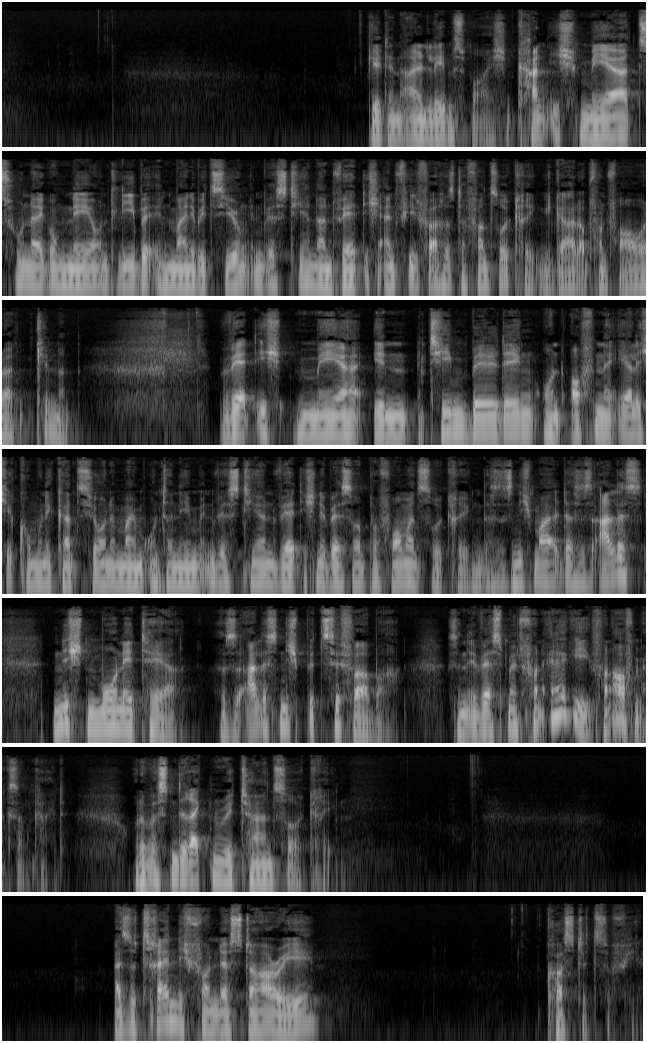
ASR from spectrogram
Gilt in allen Lebensbereichen. Kann ich mehr Zuneigung, Nähe und Liebe in meine Beziehung investieren, dann werde ich ein Vielfaches davon zurückkriegen, egal ob von Frau oder Kindern. Werde ich mehr in Teambuilding und offene, ehrliche Kommunikation in meinem Unternehmen investieren, werde ich eine bessere Performance zurückkriegen. Das ist nicht mal, das ist alles nicht monetär. Das ist alles nicht bezifferbar. Das ist ein Investment von Energie, von Aufmerksamkeit. Und du wirst einen direkten Return zurückkriegen. Also trenn dich von der Story, kostet zu viel.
